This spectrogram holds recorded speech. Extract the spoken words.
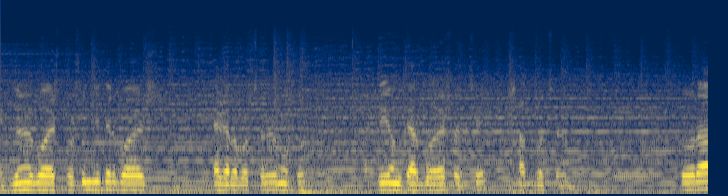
একজনের বয়স প্রসেনজিতের বয়স এগারো বছরের মতো প্রিয়ঙ্কার বয়স হচ্ছে সাত বছরের মতো। তো ওরা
